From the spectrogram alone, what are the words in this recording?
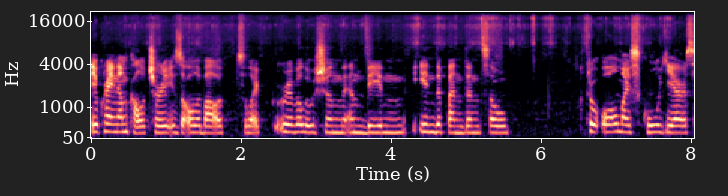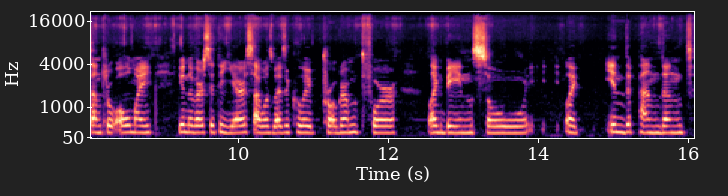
Ukrainian culture is all about like revolution and being independent. So through all my school years and through all my university years, I was basically programmed for like being so like independent,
